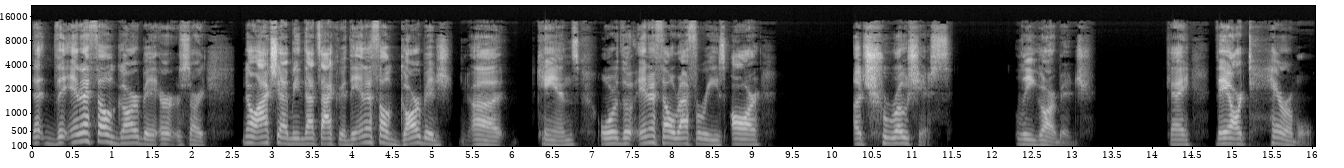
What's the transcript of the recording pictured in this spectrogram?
That the NFL garbage or sorry. No, actually I mean that's accurate. The NFL garbage uh cans or the NFL referees are atrocious. League garbage. Okay? They are terrible.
